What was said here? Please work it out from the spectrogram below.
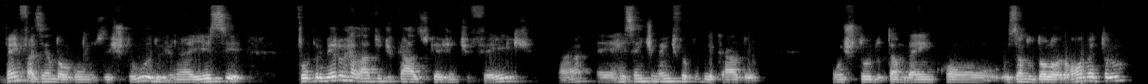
vem fazendo alguns estudos, né, e esse foi o primeiro relato de casos que a gente fez. Tá? É, recentemente foi publicado um estudo também com usando dolorômetro,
